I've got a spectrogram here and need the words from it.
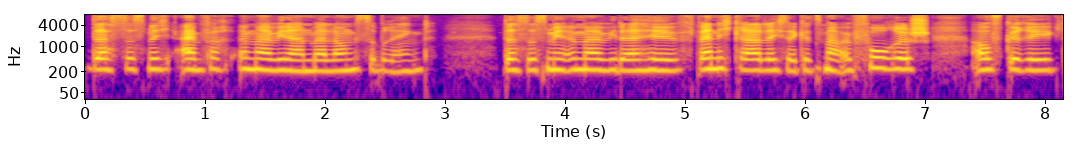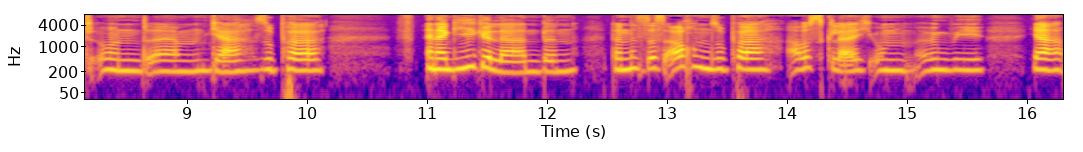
dass das mich einfach immer wieder in Balance bringt. dass es mir immer wieder hilft, wenn ich gerade, ich sag jetzt mal, euphorisch, aufgeregt und ähm, ja, super energiegeladen bin, dann ist das auch ein super Ausgleich, um irgendwie, ja,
